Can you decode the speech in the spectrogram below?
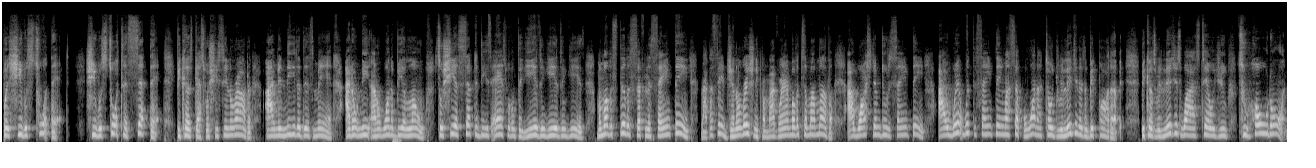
But she was taught that. She was taught to accept that because that's what she's seen around her. I'm in need of this man. I don't need, I don't want to be alone. So she accepted these ass with him for years and years and years. My mother's still accepting the same thing. Like I said, generationally from my grandmother to my mother. I watched them do the same thing. I went with the same thing myself. For one, I told you religion is a big part of it because religious wise tells you to hold on.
